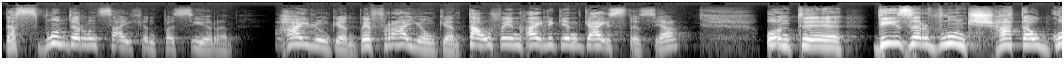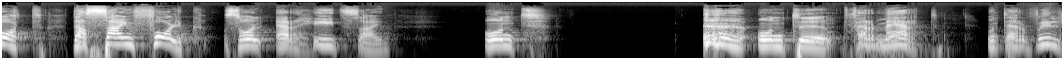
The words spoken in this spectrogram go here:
dass Wunder und Zeichen passieren. Heilungen, Befreiungen, Taufe in Heiligen Geistes, ja. Und äh, dieser Wunsch hat auch Gott, dass sein Volk soll erhebt sein und, und äh, vermehrt. Und er will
